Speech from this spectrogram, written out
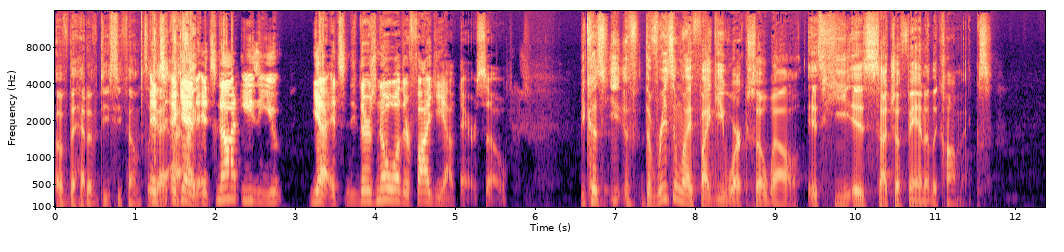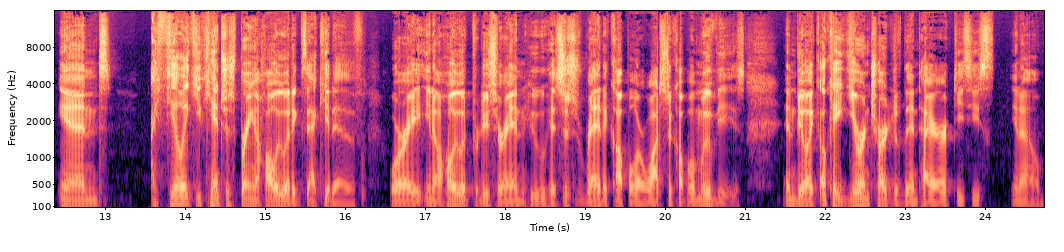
of the head of DC Films. Like it's I, again, I, it's not easy. You yeah, it's there's no other Feige out there, so because the reason why Feige works so well is he is such a fan of the comics. And I feel like you can't just bring a Hollywood executive or a, you know, Hollywood producer in who has just read a couple or watched a couple of movies and be like, "Okay, you're in charge of the entire DC's, you know,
